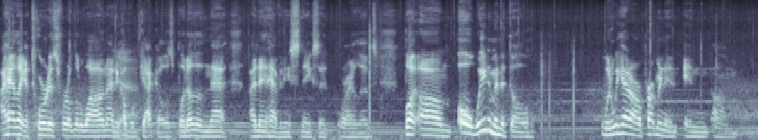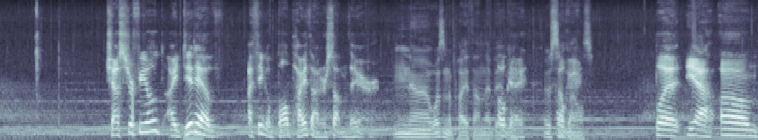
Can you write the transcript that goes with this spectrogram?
I had like a tortoise for a little while, and I had a couple geckos, but other than that, I didn't have any snakes at where I lived. But um, oh wait a minute though, when we had our apartment in in um, Chesterfield, I did have I think a ball python or something there. No, it wasn't a python that bit. me. Okay. It was something Okay. else. But yeah, um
